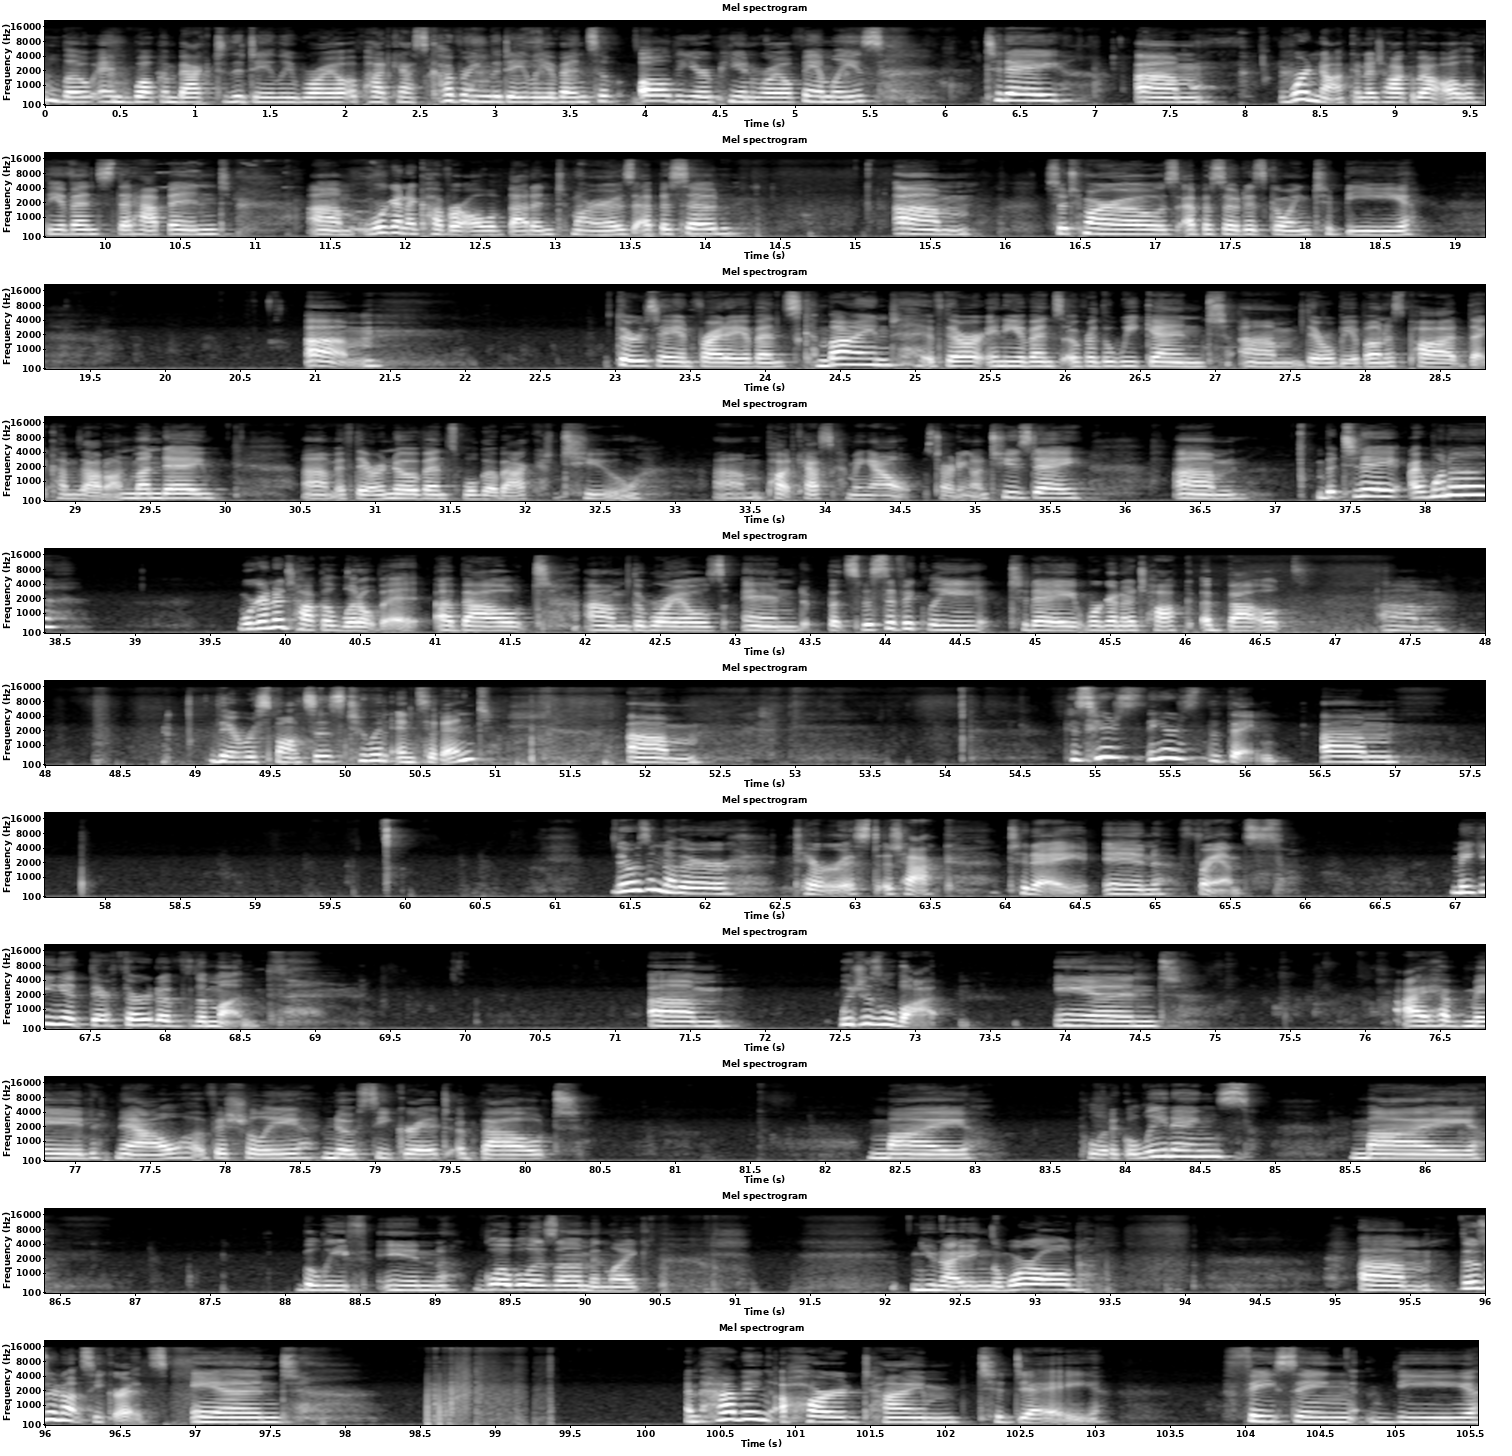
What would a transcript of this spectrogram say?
Hello, and welcome back to the Daily Royal, a podcast covering the daily events of all the European royal families. Today, um, we're not going to talk about all of the events that happened. Um, we're going to cover all of that in tomorrow's episode. Um, so, tomorrow's episode is going to be um, Thursday and Friday events combined. If there are any events over the weekend, um, there will be a bonus pod that comes out on Monday. Um, if there are no events, we'll go back to um, podcasts coming out starting on Tuesday. Um, but today, I want to, we're going to talk a little bit about um, the Royals, and but specifically today, we're going to talk about um, their responses to an incident. Um, because here's here's the thing. Um, there was another terrorist attack today in France, making it their third of the month. Um, which is a lot. And I have made now officially no secret about my political leanings, my belief in globalism and like uniting the world. Um, those are not secrets. And I'm having a hard time today facing the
